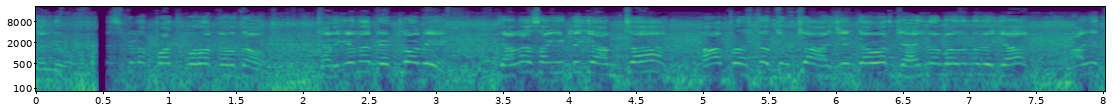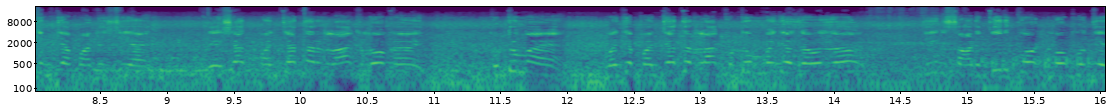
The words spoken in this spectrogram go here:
धन्यवाद. काँग्रेसकडे पाठपुरावा करत आहोत. खरगेनं भेटलो आम्ही. त्यांना सांगितलं की आमचा हा प्रश्न तुमच्या अजेंड्यावर जाहीरनाम्यामध्ये घ्या. आम्ही तुमच्या पाठीशी आहे. देशात पंच्याहत्तर लाख लोक आहेत. कुटुंब आहे. म्हणजे पंच्याहत्तर लाख कुटुंब म्हणजे जवळजवळ तीन साडेतीन कोट लोक होते.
